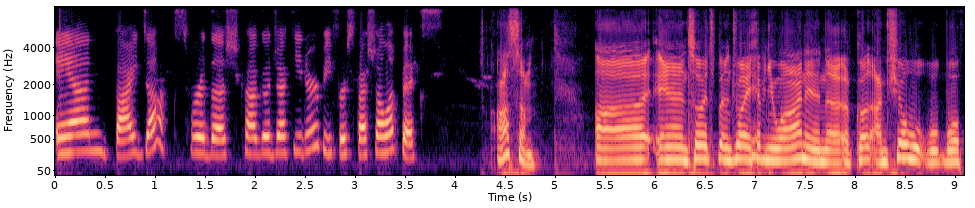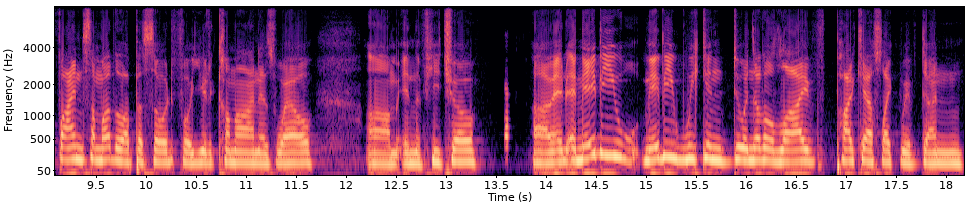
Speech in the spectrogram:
and buy ducks for the Chicago Ducky Derby for Special Olympics. Awesome. Uh, and so it's been a joy having you on, and uh, of course, I'm sure we'll, we'll, find some other episode for you to come on as well um, in the future. Uh, and, and, maybe maybe we can do another live podcast like we've done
